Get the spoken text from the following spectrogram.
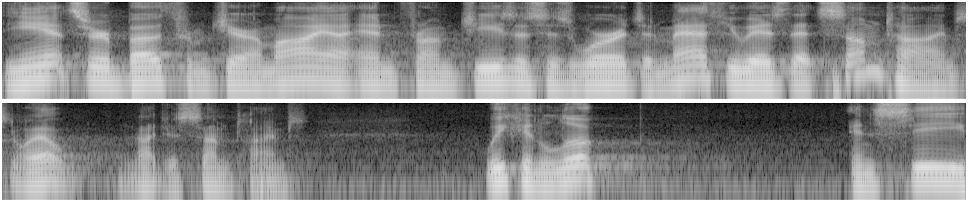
The answer, both from Jeremiah and from Jesus' words in Matthew, is that sometimes, well, not just sometimes, we can look and see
